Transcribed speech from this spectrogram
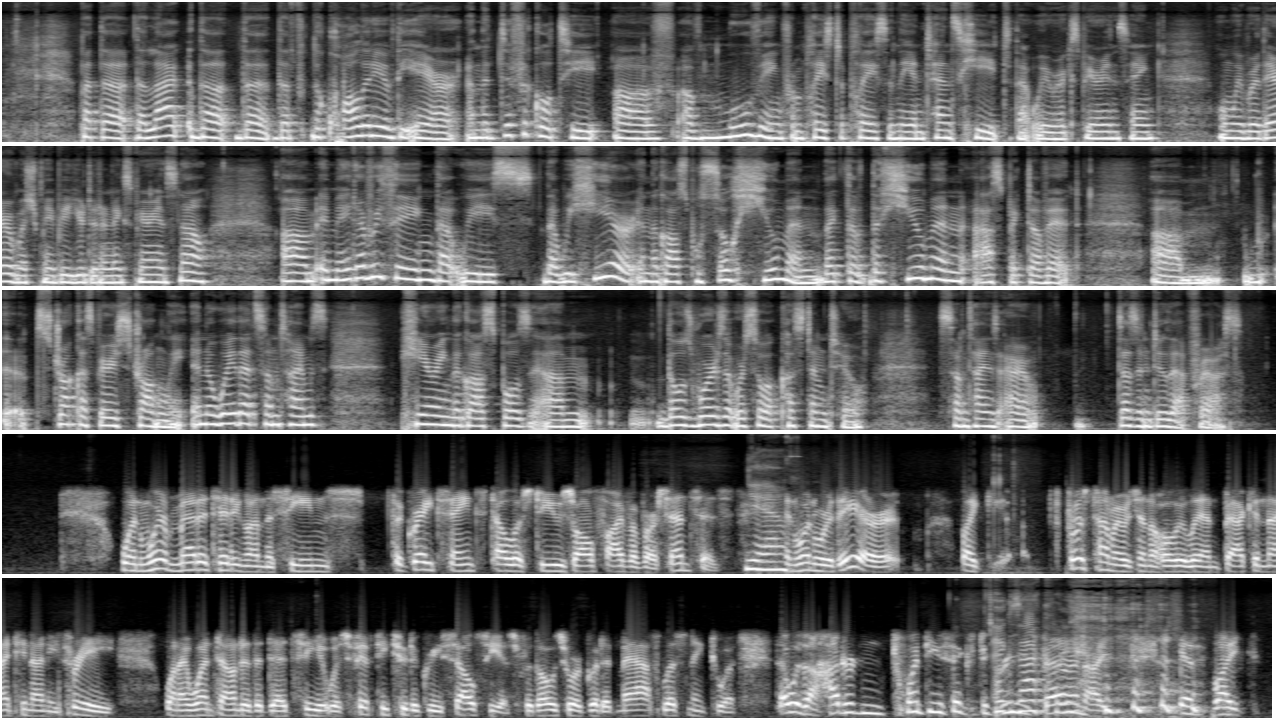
but the the lack the, the the the quality of the air and the difficulty of of moving from place to place in the intense heat that we were experiencing when we were there which maybe you didn't experience now um, it made everything that we that we hear in the gospel so human like the the human human aspect of it um, struck us very strongly in a way that sometimes hearing the Gospels, um, those words that we're so accustomed to, sometimes are, doesn't do that for us. When we're meditating on the scenes, the great saints tell us to use all five of our senses. Yeah. And when we're there, like first time I was in the Holy Land back in 1993, when I went down to the Dead Sea, it was 52 degrees Celsius. For those who are good at math, listening to it, that was 126 degrees exactly. Fahrenheit, and like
